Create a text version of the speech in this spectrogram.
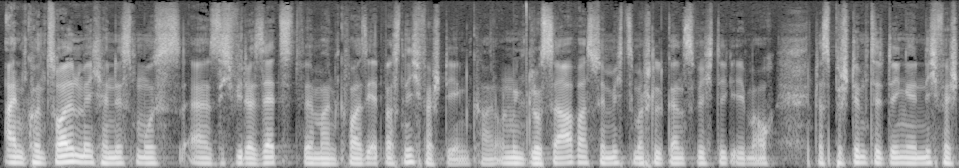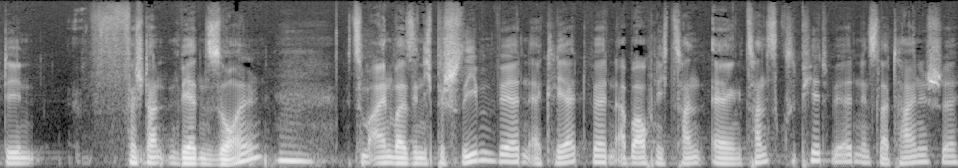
ein Kontrollmechanismus äh, sich widersetzt, wenn man quasi etwas nicht verstehen kann. Und im Glossar war es für mich zum Beispiel ganz wichtig, eben auch, dass bestimmte Dinge nicht verstehen, verstanden werden sollen. Hm. Zum einen, weil sie nicht beschrieben werden, erklärt werden, aber auch nicht tran äh, transkribiert werden ins Lateinische,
